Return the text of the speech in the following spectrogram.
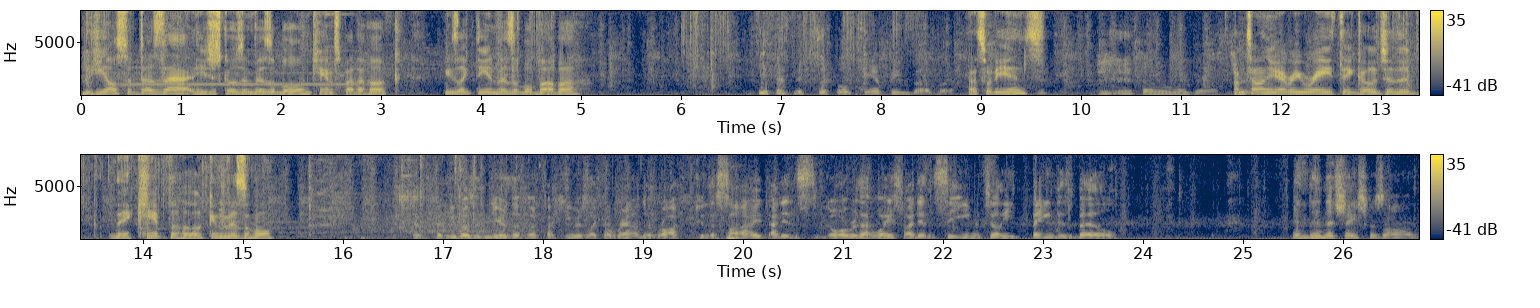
he, he also does that. He just goes invisible and camps by the hook. He's like the invisible Bubba. Invisible camping Bubba. That's what he is. Oh my gosh. I'm telling you, every wraith they go to the they camp the hook invisible. But he wasn't near the hook, like he was like around a rock to the side. I didn't go over that way, so I didn't see him until he banged his bell. And then the chase was on.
